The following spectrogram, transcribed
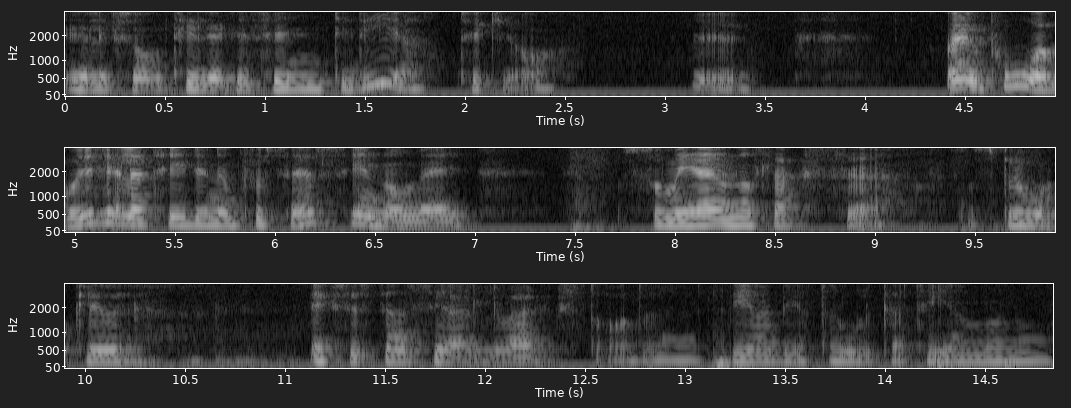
är liksom tillräckligt fint i det, tycker jag. Eh, det pågår ju hela tiden en process inom mig som är någon slags eh, språklig existentiell verkstad. Där jag bearbetar olika teman.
